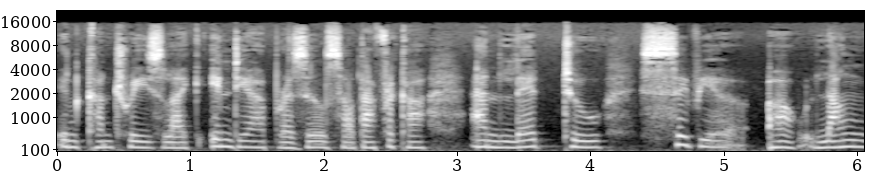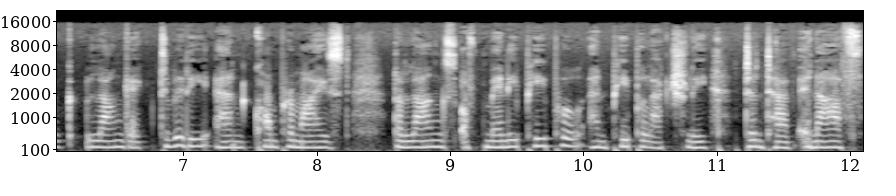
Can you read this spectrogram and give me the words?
in countries like India, Brazil, South Africa, and led to severe uh, lung lung activity and compromised the lungs of many people. And people actually didn't have enough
